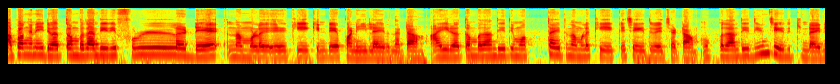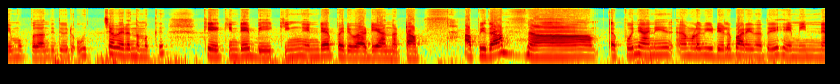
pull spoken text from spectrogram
അപ്പോൾ അങ്ങനെ ഇരുപത്തൊമ്പതാം തീയതി ഫുൾ ഡേ നമ്മൾ കേക്കിന്റെ പണിയിലായിരുന്നു കേട്ടോ ആ ഇരുപത്തൊമ്പതാം തീയതി മൊത്തമായിട്ട് നമ്മൾ കേക്ക് കേക്ക് ചെയ്ത് വെച്ചിട്ടാ. മുപ്പതാം തീയതിയും ചെയ്തിട്ടുണ്ടായിരുന്നു മുപ്പതാം തീയതി ഒരു ഉച്ച വരെ നമുക്ക് കേക്കിന്റെ ബേക്കിങ്ങിന്റെ പരിപാടിയാണ് കേട്ടോ അപ്പോൾ ഇതാ എപ്പോൾ ഞാൻ നമ്മളെ വീഡിയോയിൽ പറയുന്നത് ഹെമിന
